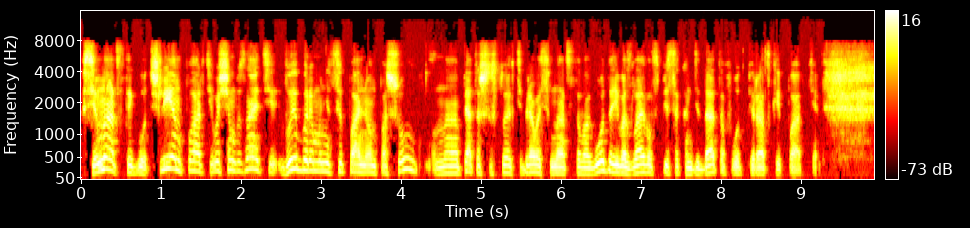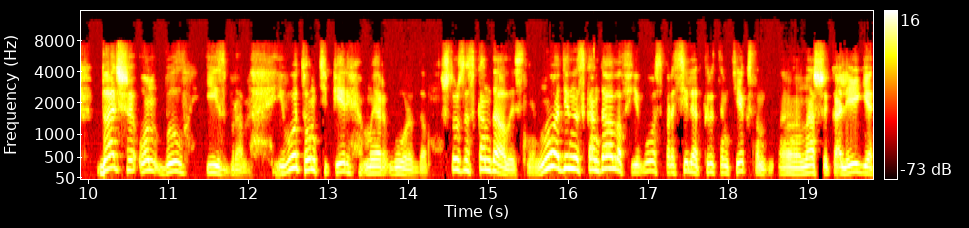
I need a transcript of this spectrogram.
17 год член партии. В общем, вы знаете, выборы муниципальные он пошел на 5-6 октября 2018 года и возглавил список кандидатов от пиратской партии. Дальше он был избран. И вот он теперь мэр города. Что за скандалы с ним? Ну, один из скандалов, его спросили открытым текстом э, наши коллеги,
